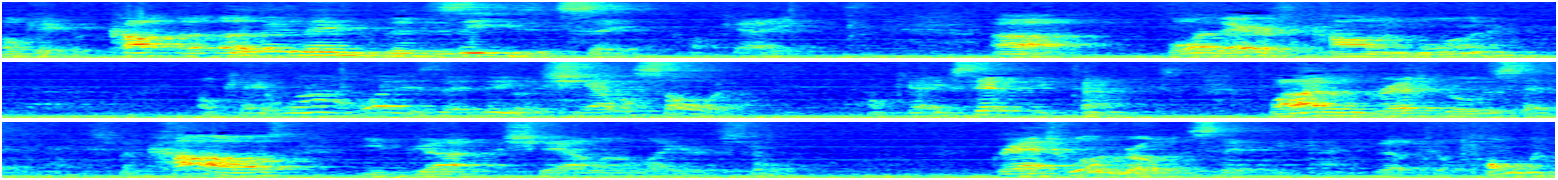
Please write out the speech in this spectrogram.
Okay, but uh, other than the disease itself, okay. Uh, boy, there's a common one. Okay, why? What is that deal? Shallow soil. Okay, septic tanks. Why does the grass grow in septic tanks? Because you've got a shallow layer of soil. Grass will grow in septic tanks up to a point,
